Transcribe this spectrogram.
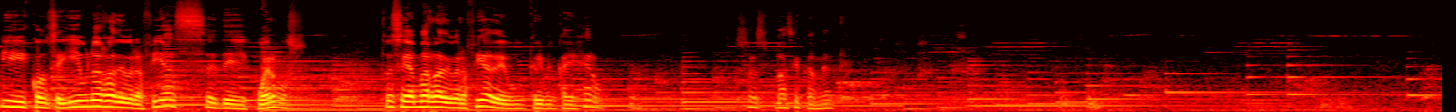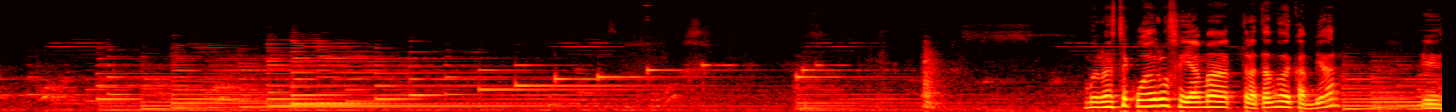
y conseguí unas radiografías eh, de cuervos. Entonces se llama radiografía de un crimen callejero. Entonces básicamente. Bueno, este cuadro se llama Tratando de cambiar. Eh,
